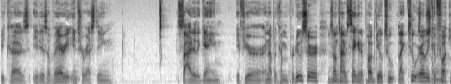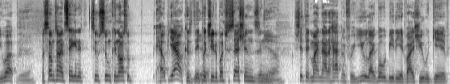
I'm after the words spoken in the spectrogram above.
because it is a very interesting side of the game if you're an up and coming producer, sometimes taking a pub deal too like too early could soon. fuck you up. Yeah. But sometimes taking it too soon can also help you out because they put you in a bunch of sessions and Yeah. Shit that might not have happened for you. Like, what would be the advice you would give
